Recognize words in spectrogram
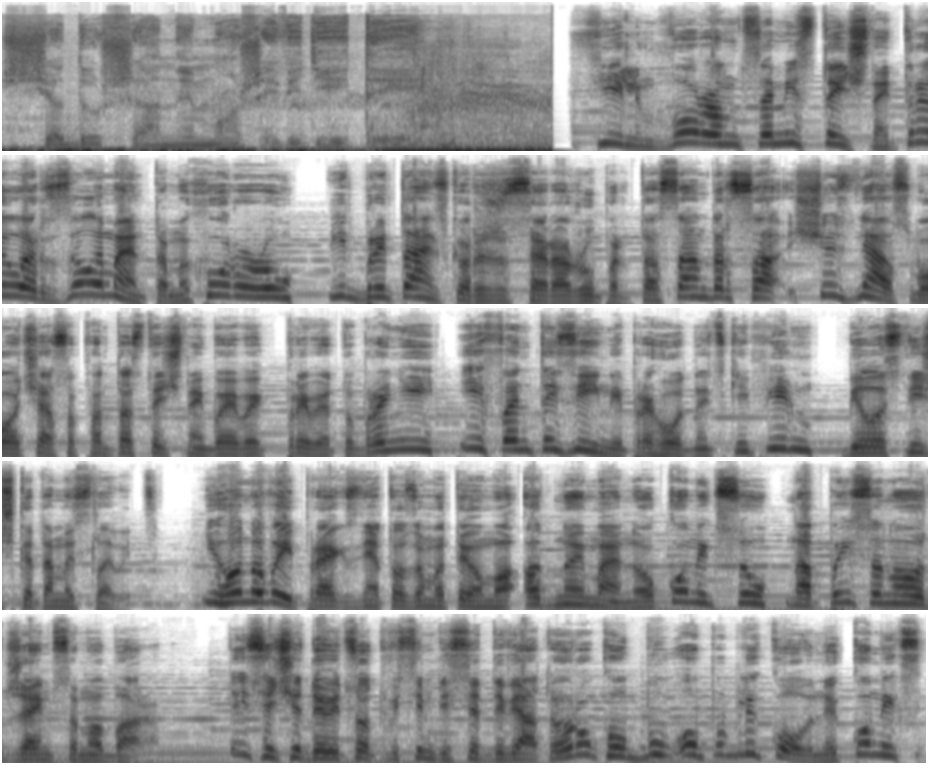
що душа не може відійти. Фільм Ворон це містичний трилер з елементами хорору від британського режисера Руперта Сандерса, що зняв свого часу фантастичний бойовик Привід у броні і фентезійний пригодницький фільм Білосніжка та мисливець. Його новий проект знято за мотивами одноіменного коміксу, написаного Джеймсом Обаром. 1989 року був опублікований комікс,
